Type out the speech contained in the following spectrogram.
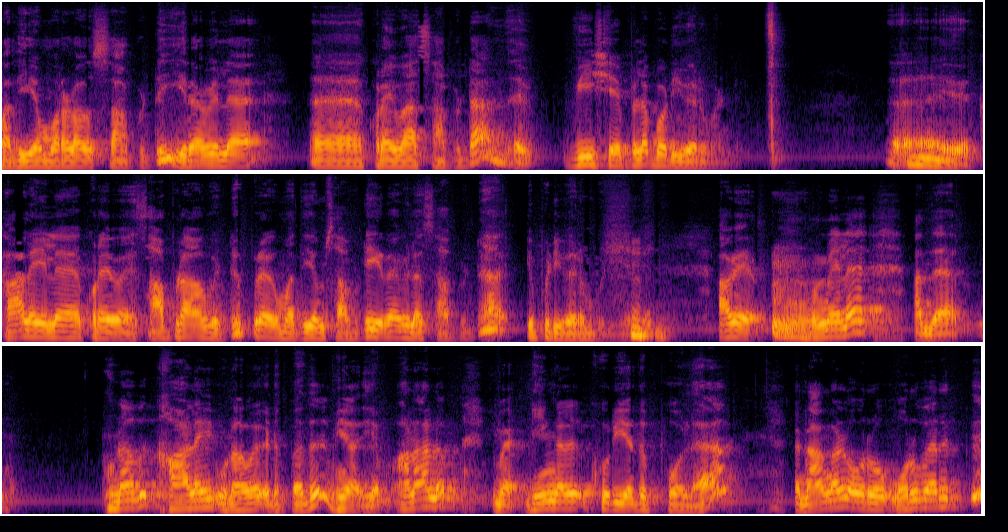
மதியம் ஓரளவு சாப்பிட்டு இரவில் குறைவாக சாப்பிட்டா அந்த வி ஷேப்பில் பொடி வர வேண்டும் காலையில் குறைவாக சாப்பிடாம விட்டு பிறகு மதியம் சாப்பிட்டு இரவில் சாப்பிட்டா இப்படி வர முடியாது அவை உண்மையில் அந்த உணவு காலை உணவு எடுப்பது மிக அதிகம். ஆனாலும் இப்போ நீங்கள் கூறியது போல நாங்கள் ஒரு ஒருவருக்கு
